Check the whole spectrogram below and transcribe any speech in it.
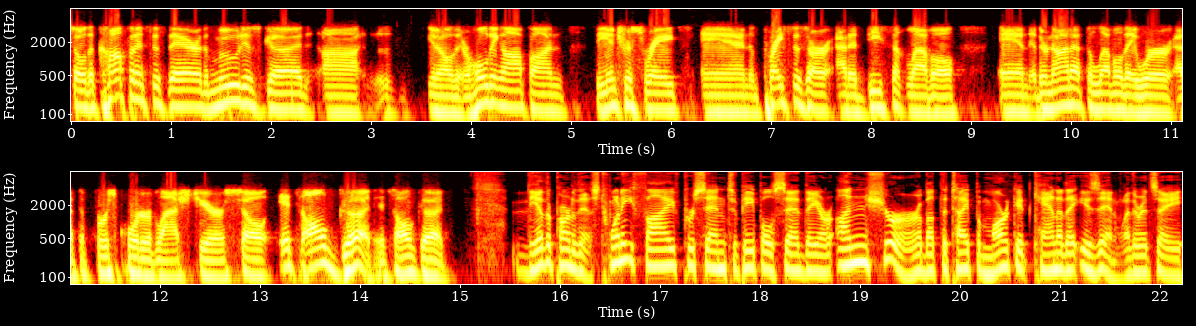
so the confidence is there. The mood is good. Uh, you know, they're holding off on the interest rates, and prices are at a decent level. And they're not at the level they were at the first quarter of last year. So it's all good. It's all good. The other part of this 25% of people said they are unsure about the type of market Canada is in, whether it's a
